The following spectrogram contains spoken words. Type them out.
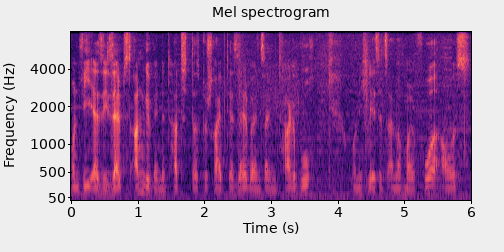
und wie er sie selbst angewendet hat, das beschreibt er selber in seinem Tagebuch. Und ich lese jetzt einfach mal vor aus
